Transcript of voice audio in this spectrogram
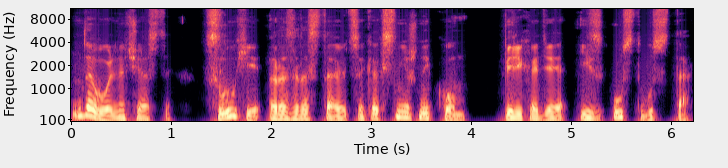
довольно часто. Слухи разрастаются, как снежный ком, переходя из уст в уста.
